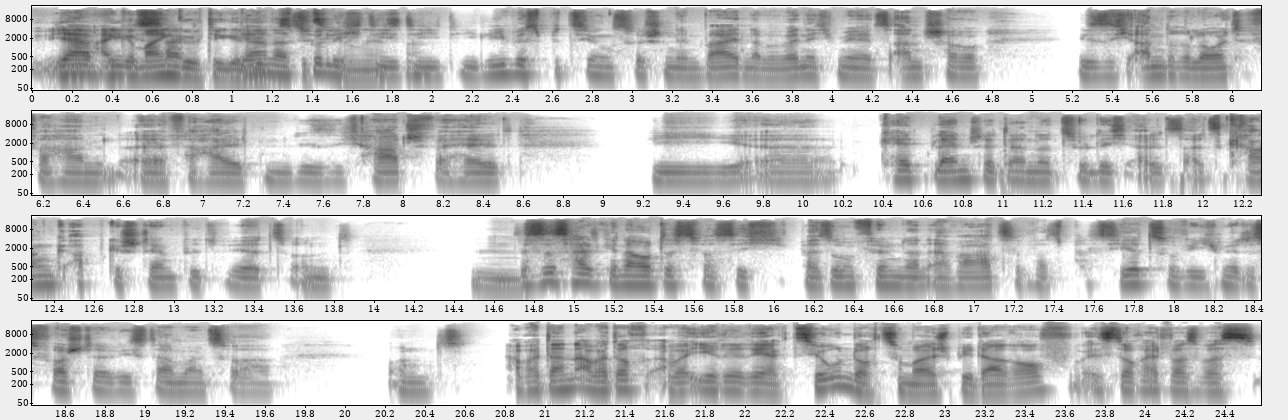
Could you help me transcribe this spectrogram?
ja, allgemeingültige gesagt, ja, natürlich die, ist, ne? die, die Liebesbeziehung zwischen den beiden. Aber wenn ich mir jetzt anschaue, wie sich andere Leute äh, verhalten, wie sich Harch verhält, wie äh, Kate Blanchett dann natürlich als, als krank abgestempelt wird. Und hm, das ist halt genau das, was ich bei so einem Film dann erwarte, was passiert, so wie ich mir das vorstelle, wie es damals war. Und aber dann, aber doch, aber ihre Reaktion doch zum Beispiel darauf ist doch etwas, was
